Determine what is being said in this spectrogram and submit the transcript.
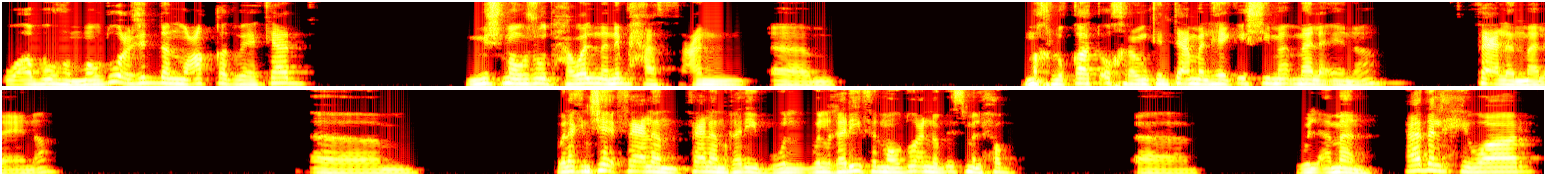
وأبوهم موضوع جدا معقد ويكاد مش موجود. حاولنا نبحث عن مخلوقات أخرى ممكن تعمل هيك ما, ما لقينا. فعلا ما لقينا. ولكن شيء فعلا فعلا غريب. والغريب في الموضوع إنه باسم الحب والأمان. هذا الحوار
